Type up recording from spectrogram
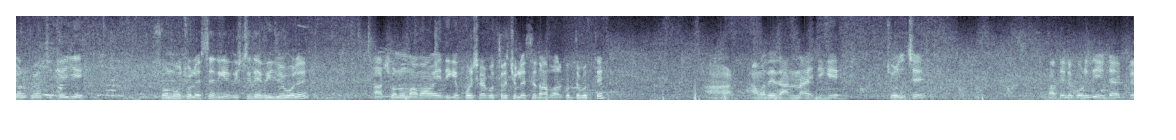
জল পেয়ে যাচ্ছে। এই যে সোনু চলে এসছে এদিকে বৃষ্টিতে ভিজবে বলে। আর সোনু মামা এদিকে পরিষ্কার করতে চলে এসছে দাঁত করতে করতে। আর আমাদের রান্না এদিকে চলছে। ভাতে এটা করে দিই, এটা একটা,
